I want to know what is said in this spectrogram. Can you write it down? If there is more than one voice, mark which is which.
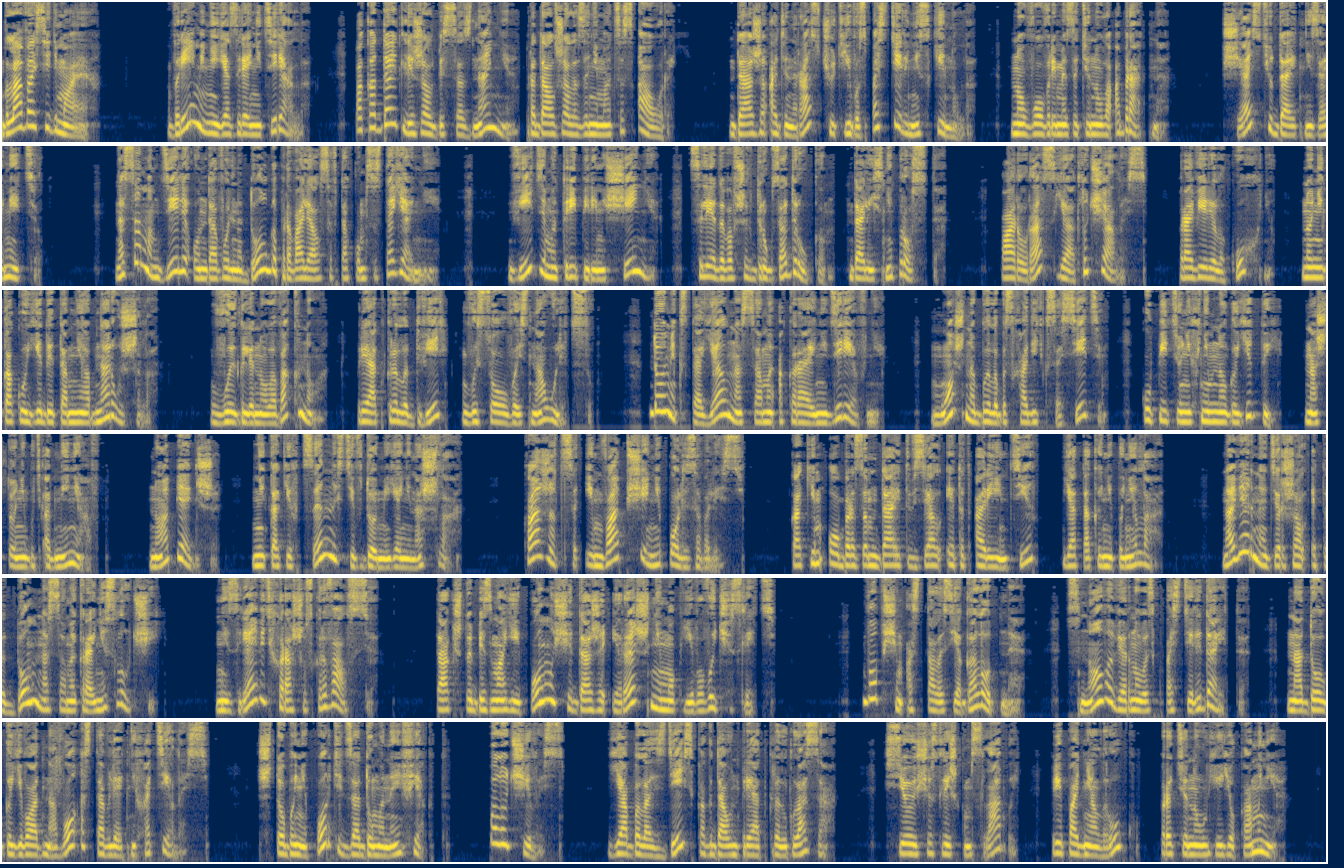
Speaker 1: Глава седьмая. Времени я зря не теряла. Пока Дайт лежал без сознания, продолжала заниматься с аурой. Даже один раз чуть его с постели не скинула, но вовремя затянула обратно. К счастью, Дайт не заметил. На самом деле он довольно долго провалялся в таком состоянии. Видимо, три перемещения, следовавших друг за другом, дались непросто. Пару раз я отлучалась, проверила кухню, но никакой еды там не обнаружила. Выглянула в окно приоткрыла дверь, высовываясь на улицу. Домик стоял на самой окраине деревни. Можно было бы сходить к соседям, купить у них немного еды, на что-нибудь обменяв. Но опять же, никаких ценностей в доме я не нашла. Кажется, им вообще не пользовались. Каким образом Дайт взял этот ориентир, я так и не поняла. Наверное, держал этот дом на самый крайний случай. Не зря ведь хорошо скрывался так что без моей помощи даже Ирэш не мог его вычислить. В общем, осталась я голодная. Снова вернулась к постели Дайта. Надолго его одного оставлять не хотелось. Чтобы не портить задуманный эффект. Получилось. Я была здесь, когда он приоткрыл глаза. Все еще слишком слабый, приподнял руку, протянул ее ко мне.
